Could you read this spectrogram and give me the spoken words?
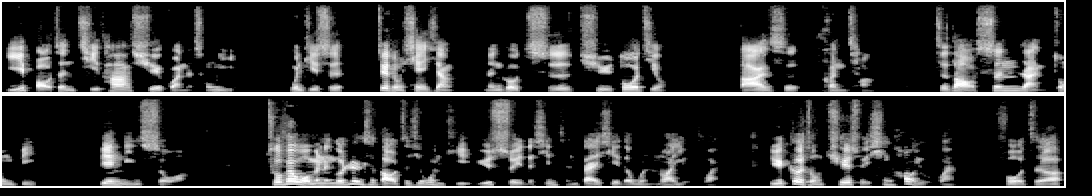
以保证其他血管的充盈。问题是这种现象能够持续多久？答案是很长，直到身染重病。濒临死亡，除非我们能够认识到这些问题与水的新陈代谢的紊乱有关，与各种缺水信号有关，否则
